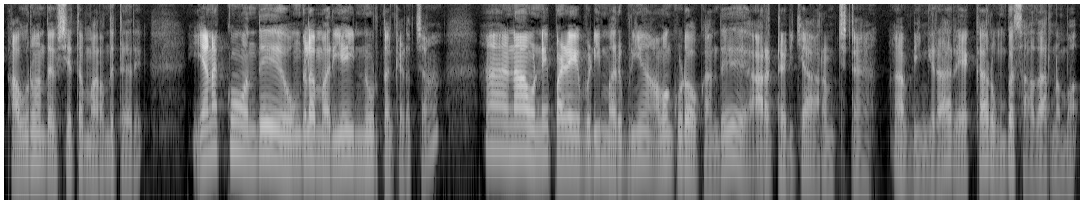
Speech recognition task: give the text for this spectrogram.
அவரும் அந்த விஷயத்த மறந்துட்டார். எனக்கும் வந்து உங்களை மாதிரியே இன்னொருத்தன் கிடச்சான். நான் உடனே பழையபடி மறுபடியும் அவன் கூட உட்காந்து அரட்டை அடிக்க ஆரம்பிச்சிட்டேன் அப்படிங்கிறா ரேக்கா ரொம்ப சாதாரணமாக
